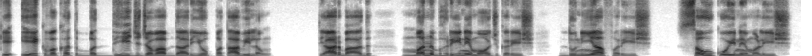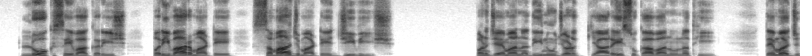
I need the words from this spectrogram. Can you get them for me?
કે એક વખત બધી જ જવાબદારીઓ પતાવી લઉં, ત્યારબાદ મન ભરીને મોજ કરીશ, દુનિયા ફરીશ, સૌ કોઈને મળીશ લોક સેવા કરીશ, પરિવાર માટે, સમાજ માટે જીવીશ. પણ જેમાં નદીનું જળ ક્યારેય સુકાવાનું નથી, તેમજ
